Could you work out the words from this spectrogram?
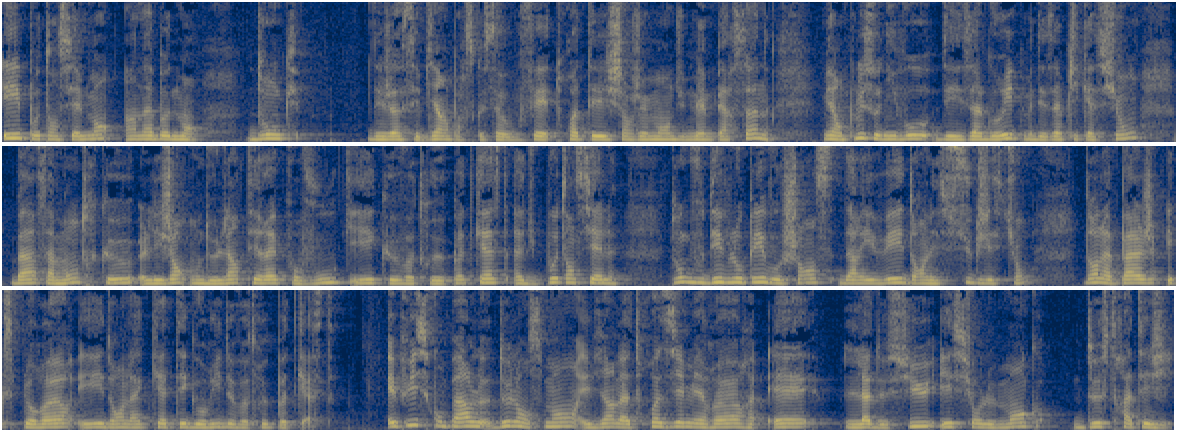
et potentiellement un abonnement. Donc Déjà, c'est bien parce que ça vous fait trois téléchargements d'une même personne, mais en plus, au niveau des algorithmes et des applications, bah, ça montre que les gens ont de l'intérêt pour vous et que votre podcast a du potentiel. Donc, vous développez vos chances d'arriver dans les suggestions, dans la page Explorer et dans la catégorie de votre podcast. Et puisqu'on parle de lancement, eh bien, la troisième erreur est là-dessus et sur le manque de stratégie.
